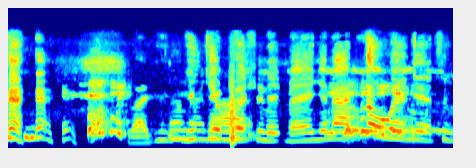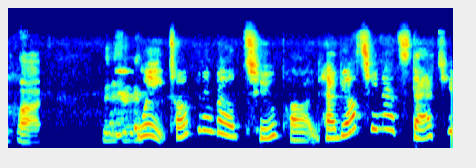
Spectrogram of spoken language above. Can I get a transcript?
like you, oh you, you're God. pushing it, man. You're not nowhere near Tupac. He Wait, talking about Tupac, have y'all seen that statue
